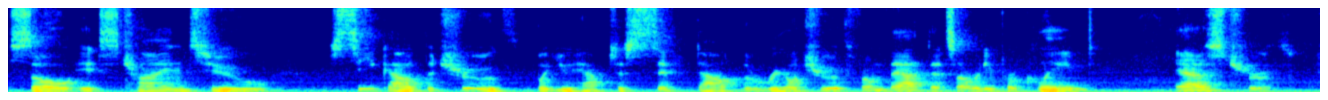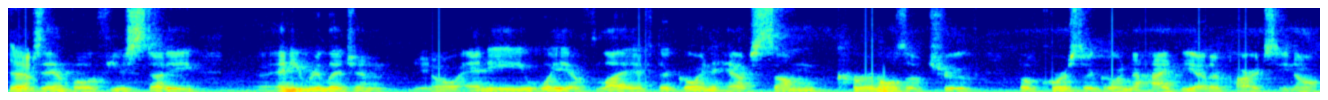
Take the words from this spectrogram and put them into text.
So it's trying to seek out the truth, but you have to sift out the real truth from that that's already proclaimed as truth. For yeah. example, if you study any religion, you know, any way of life, they're going to have some kernels of truth, but of course they're going to hide the other parts. You know,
